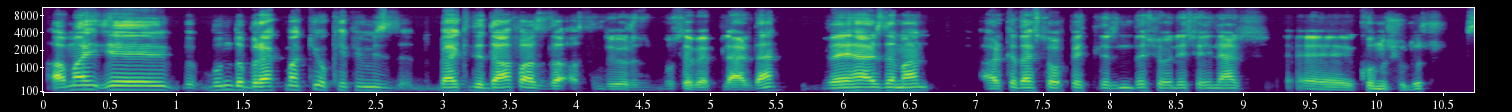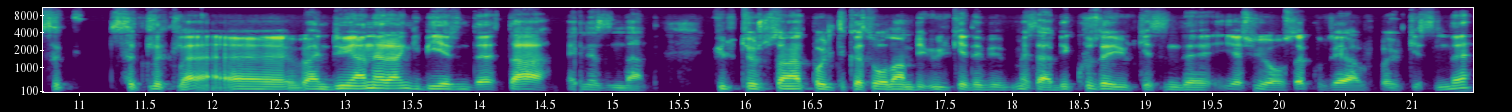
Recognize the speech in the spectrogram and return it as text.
Ama e, bunu da bırakmak yok. Hepimiz belki de daha fazla asılıyoruz bu sebeplerden. Ve her zaman arkadaş sohbetlerinde şöyle şeyler e, konuşulur sık sıklıkla. E, yani dünyanın herhangi bir yerinde daha en azından kültür sanat politikası olan bir ülkede bir mesela bir kuzey ülkesinde yaşıyor olsa Kuzey Avrupa ülkesinde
